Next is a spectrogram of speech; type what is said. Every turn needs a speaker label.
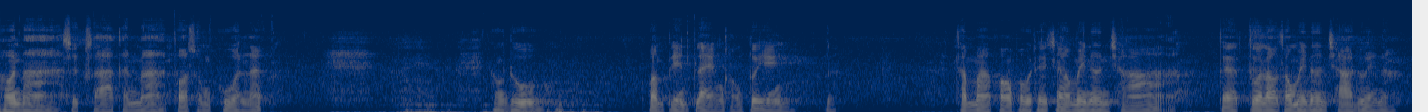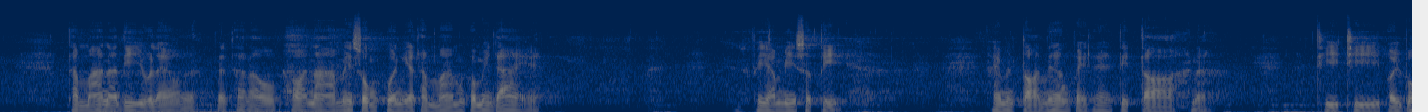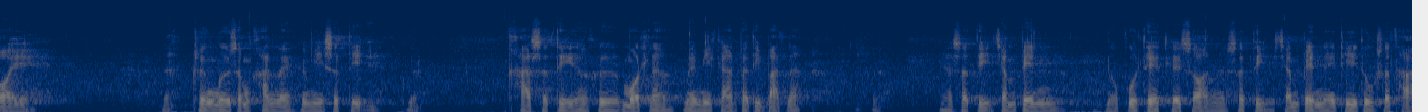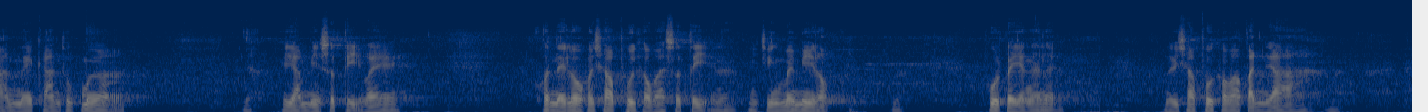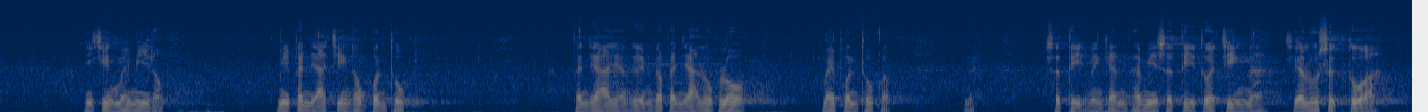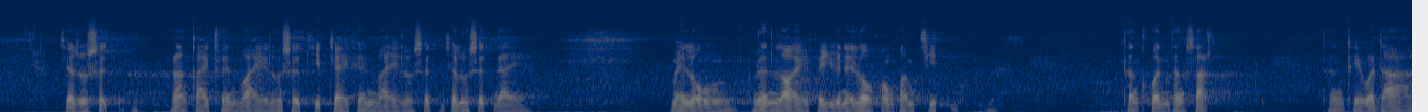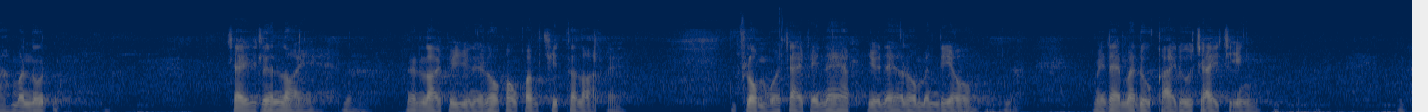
Speaker 1: ภาวนาศึกษากันมาพอสมควรแล้วต้องดูความเปลี่ยนแปลงของตัวเองธรรมะของพระพุทธเจ้าไม่เนิ่นช้า แต่ตัวเราต้องไม่เนิ่นช้าด้วยนะธรรมะน่ะดีอยู่แล้ว แต่ถ้าเราภาวนาไม่สมควรแก่ธรรมะมันก็ไม่ได้ พยายามมีสติ ให้มันต่อเนื่องไปได้ติดต่อนะทีทีบ่อย ๆ นะเครื่องมือสำคัญเลยคือมีสตินะขาดสติก็คือหมดแล้วไม่มีการปฏิบัติแล้วสติจำเป็นหลวงปู่เทศเคยสอน สติจำเป็นในที่ทุกสถานในการทุกเมื่อพยายามมีสติไว้ คนในโลกก็ชอบพูดคำว่าสตินะจริงๆไม่มีหรอกพูดไปอย่างนั้นแหละหรือชอบพูดคำว่าปัญญา จริงๆไม่มีหรอก มีปัญญาจริงต้องพ้นทุกข์ปัญญาอย่างอื่นก็ปัญญาโลกโลกไม่พ้นทุกข์หรอกสติเหมือนกัน ถ้ามีสติตัวจริงนะ จะรู้สึกตัว จะรู้สึกร่างกายเคลื่อนไหว รู้สึกจิตใจเคลื่อนไหว รู้สึกจะรู้สึกได้ ไม่หลงเลื่อนลอยไปอยู่ในโลกของความคิด ทั้งคนทั้งสัตว์ ทั้งเทวดามนุษย์ ใจเลื่อนลอย เลื่นลอยไปอยู่ในโลกของความคิดตลอดเลยพรมก็ใจไปแนบอยู่ในอารมณ์มันเดียว ไม่ได้มาดูกายดูใจจริง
